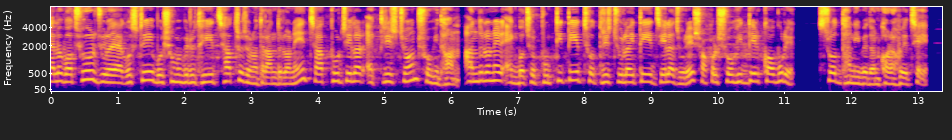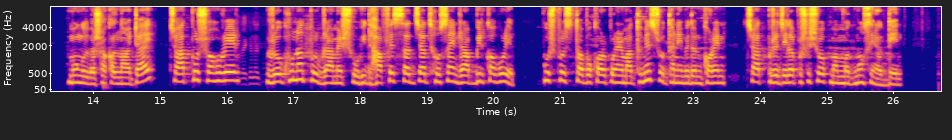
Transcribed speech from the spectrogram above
গেল বছর জুলাই আগস্টে বৈষম্য বিরোধী ছাত্র জনতার আন্দোলনে চাঁদপুর জেলার একত্রিশ জন শহীদ হন। আন্দোলনের এক বছর পূর্তিতে ছত্রিশ জুলাইতে জেলা জুড়ে সকল শহীদদের কবরে শ্রদ্ধা নিবেদন করা হয়েছে। মঙ্গলবার সকাল নয়টায় চাঁদপুর শহরের রঘুনাথপুর গ্রামের শহীদ হাফেজ সাজ্জাদ হোসাইন রাব্বির কবরে পুষ্পস্তবক অর্পণের মাধ্যমে শ্রদ্ধা নিবেদন করেন চাঁদপুরের জেলা প্রশাসক মোহাম্মদ মহসিন উদ্দিন।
